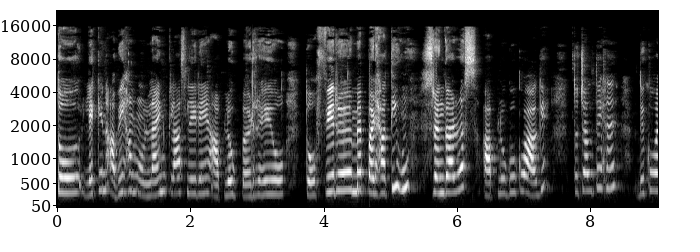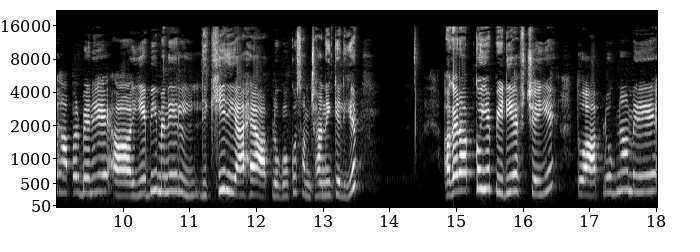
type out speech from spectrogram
तो लेकिन अभी हम ऑनलाइन क्लास ले रहे हैं, आप लोग पढ़ रहे हो तो फिर मैं पढ़ाती हूँ श्रृंगार रस आप लोगों को आगे। तो चलते हैं, देखो यहाँ पर मैंने ये भी मैंने लिख ही दिया है आप लोगों को समझाने के लिए। अगर आपको ये पीडीएफ चाहिए तो आप लोग ना मेरे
